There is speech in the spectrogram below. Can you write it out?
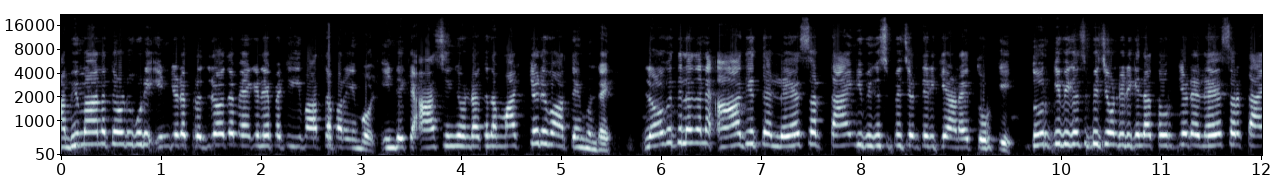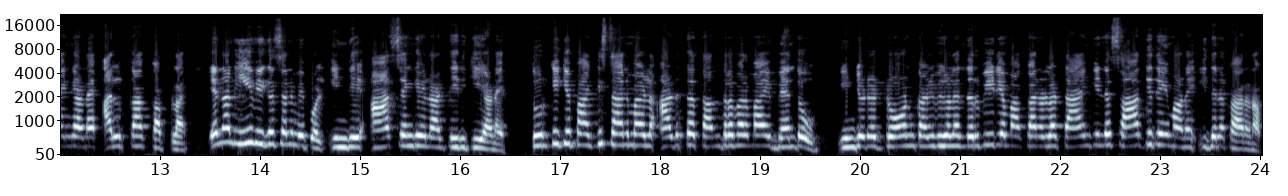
അഭിമാനത്തോടുകൂടി ഇന്ത്യയുടെ പ്രതിരോധ മേഖലയെ പറ്റി ഈ വാർത്ത പറയുമ്പോൾ ഇന്ത്യയ്ക്ക് ആശങ്കയുണ്ടാക്കുന്ന മറ്റൊരു വാർത്തയുമുണ്ട്. ലോകത്തിലെ തന്നെ ആദ്യത്തെ ലേസർ ടാങ്ക് വികസിപ്പിച്ചെടുത്തിരിക്കുകയാണ് തുർക്കി. തുർക്കി വികസിപ്പിച്ചുകൊണ്ടിരിക്കുന്ന തുർക്കിയുടെ ലേസർ ടാങ്ക് ആണ് അൽക്ക കപ്ലാൻ. എന്നാൽ ഈ വികസനം ഇപ്പോൾ ഇന്ത്യയെ ആശങ്കയിലാഴ്ത്തിയിരിക്കുകയാണ്. തുർക്കിക്ക് പാകിസ്ഥാനുമായുള്ള അടുത്ത തന്ത്രപരമായ ബന്ധവും ഇന്ത്യയുടെ ഡ്രോൺ കഴിവുകളെ നിർവീര്യമാക്കാനുള്ള ടാങ്കിന്റെ സാധ്യതയുമാണ് ഇതിന് കാരണം.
